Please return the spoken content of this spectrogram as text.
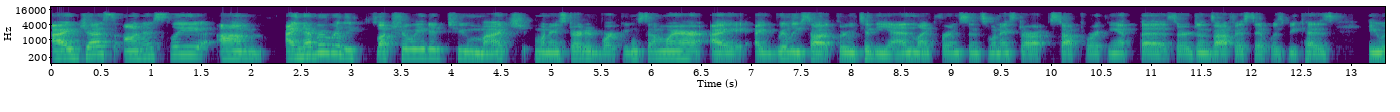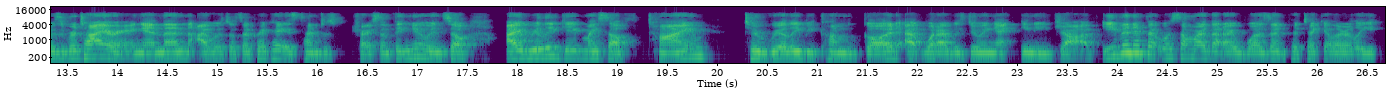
I just honestly um I never really fluctuated too much when I started working somewhere. I I really saw it through to the end. Like for instance, when I start stopped working at the surgeon's office, it was because he was retiring. And then I was just like, okay, it's time to try something new. And so I really gave myself time to really become good at what I was doing at any job, even if it was somewhere that I wasn't particularly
